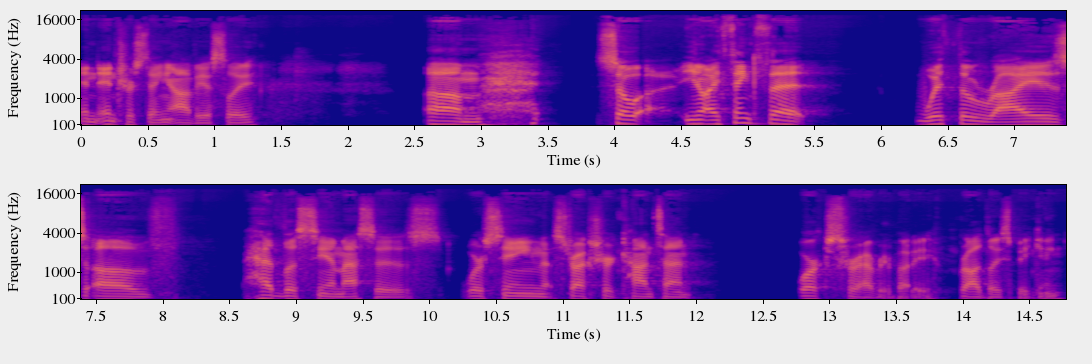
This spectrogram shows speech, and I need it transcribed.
and interesting, obviously. Um, so, you know, I think that with the rise of headless CMSs, we're seeing that structured content works for everybody, broadly speaking.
